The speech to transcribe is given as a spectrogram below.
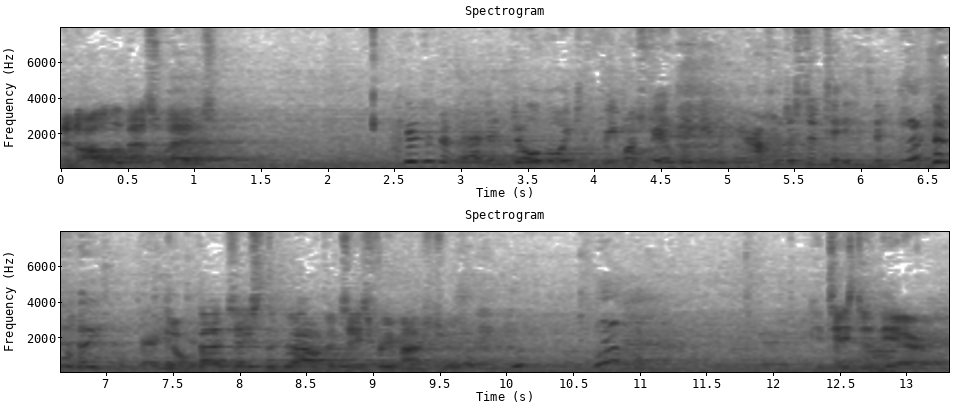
In all the best ways. I can just imagine Joel going to Fremont and licking the ground just to taste it. That's what he's comparing You don't gotta taste the ground to taste Fremont Street. You can taste it in the air.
